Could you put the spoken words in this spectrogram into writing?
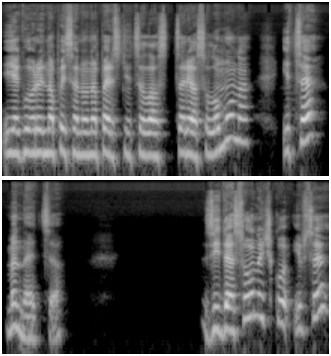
І як говорить, написано на персні царя Соломона, і це минеться. Зійде сонечко і все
